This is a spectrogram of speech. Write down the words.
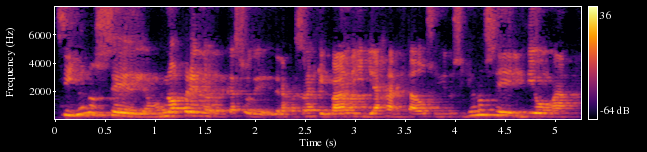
Si yo no sé, digamos, no aprendo en el caso de, de las personas que van y viajan a Estados Unidos, si yo no sé el idioma,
